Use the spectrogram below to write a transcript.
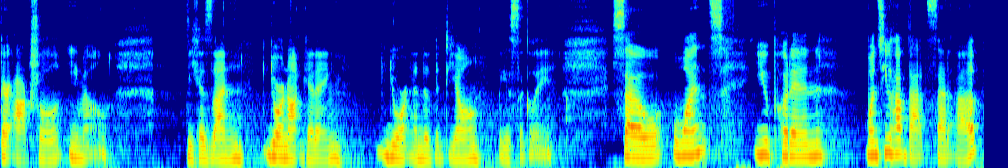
their actual email because then you're not getting your end of the deal basically. So once you put in, once you have that set up,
